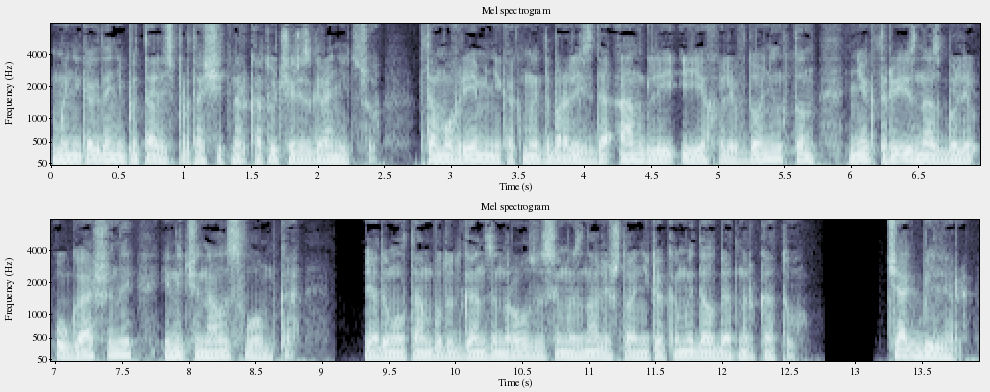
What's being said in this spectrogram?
Мы никогда не пытались протащить наркоту через границу. К тому времени, как мы добрались до Англии и ехали в Донингтон, некоторые из нас были угашены, и начиналась ломка. Я думал, там будут Guns N' Roses, и мы знали, что они, как и мы, долбят наркоту. Чак Биллер –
